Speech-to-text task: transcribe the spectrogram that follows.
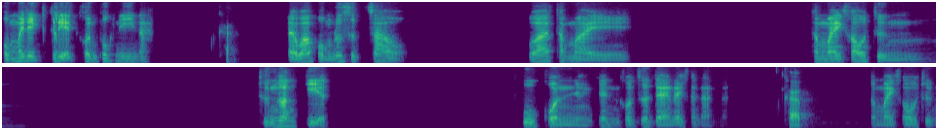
ผมไม่ได้เกลียดคนพวกนี้นะครับแต่ว่าผมรู้สึกเศร้า ว่าทำไมทำไมเขาถึง ถึงรังเกียจผู้คนอย่างเช่นคนเสื้อแดงได้ขนาดนั้นครับทำไมเขาถึง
